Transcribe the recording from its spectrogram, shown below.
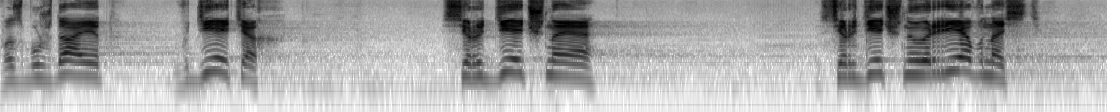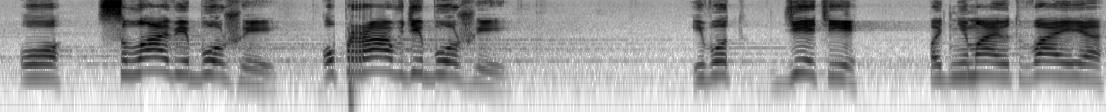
возбуждает в детях сердечное, сердечную ревность о славе Божией, о правде Божией. И вот дети поднимают вая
